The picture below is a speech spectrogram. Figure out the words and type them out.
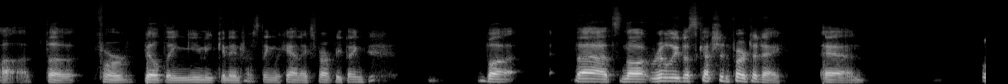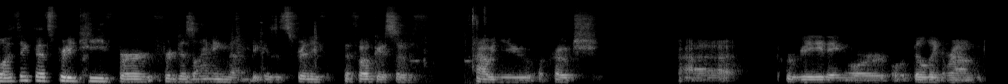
uh the for building unique and interesting mechanics for everything but that's not really discussion for today and Well, I think that's pretty key for for designing them because it's really the focus of how you approach uh, creating or or building around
